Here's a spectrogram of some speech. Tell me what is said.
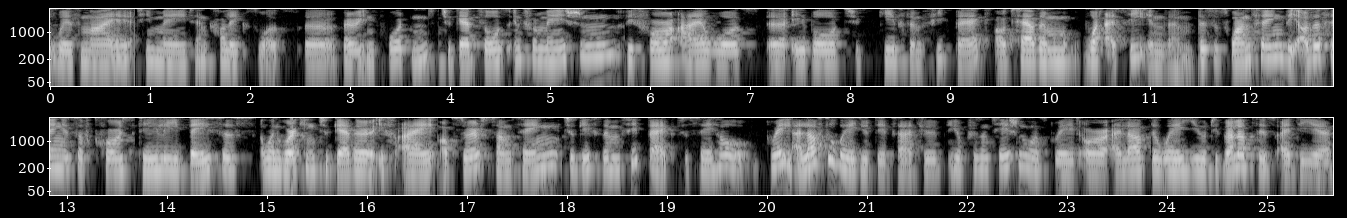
with my teammate and colleagues was uh, very important to get those information before I was uh, able to give them feedback or tell them what I see in them. This is one thing. The other thing is, of course, daily basis when working together. If I observe something, to give them feedback to say, "Oh, great! I love the way you did that. Your, your presentation was great," or "I love the way you developed this idea."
